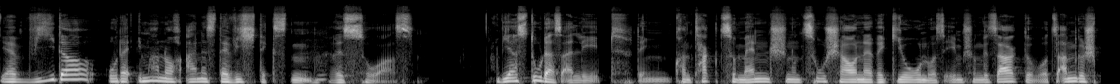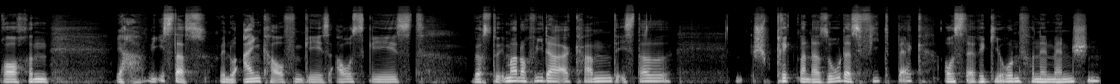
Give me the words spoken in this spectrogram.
ja wieder oder immer noch eines der wichtigsten Ressorts. Wie hast du das erlebt? Den Kontakt zu Menschen und Zuschauern der Region, du hast eben schon gesagt, du wurdest angesprochen. Ja, wie ist das, wenn du einkaufen gehst, ausgehst? Wirst du immer noch wiedererkannt? Ist da, kriegt man da so das Feedback aus der Region von den Menschen?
